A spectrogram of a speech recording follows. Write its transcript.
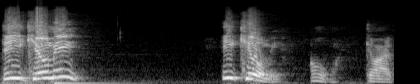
Did he kill me? He killed me. Oh my god.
